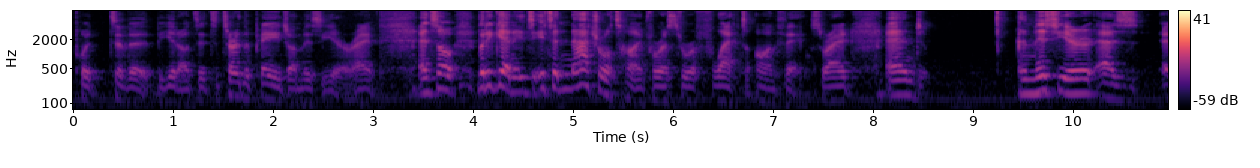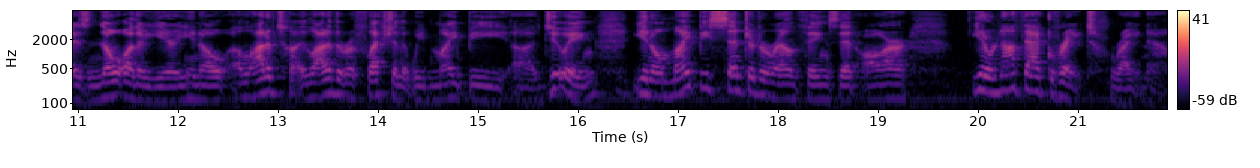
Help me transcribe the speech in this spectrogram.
put to the, you know, to, to turn the page on this year, right? And so, but again, it's it's a natural time for us to reflect on things, right? And and this year, as as no other year. You know, a lot of time, a lot of the reflection that we might be uh, doing, you know, might be centered around things that are, you know, not that great right now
